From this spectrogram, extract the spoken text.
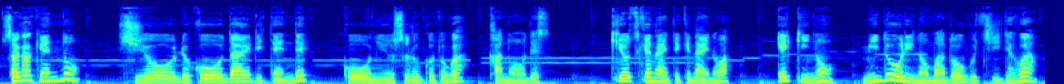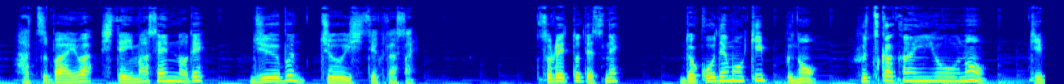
佐賀県の主要旅行代理店で購入することが可能です。気をつけないといけないのは、駅の緑の窓口では発売はしていませんので、十分注意してください。それとですね、どこでも切符の2日間用の切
